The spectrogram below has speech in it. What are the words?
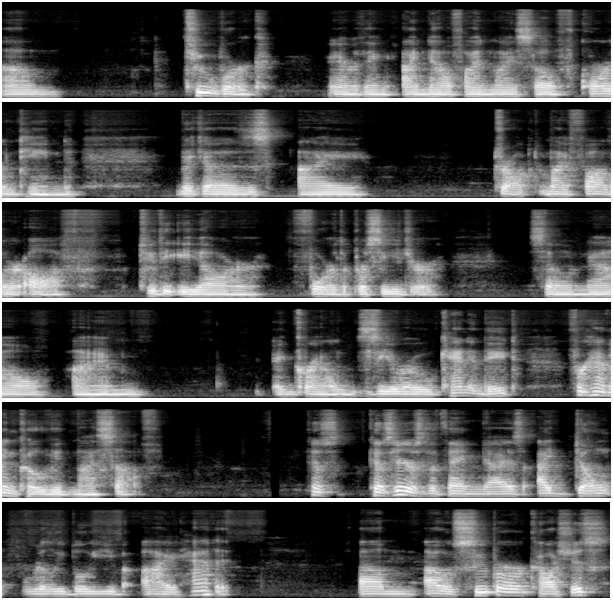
um, to work and everything, I now find myself quarantined because I dropped my father off to the ER for the procedure so now I'm a ground zero candidate for having COVID myself. Because because here's the thing, guys, I don't really believe I had it. Um, I was super cautious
